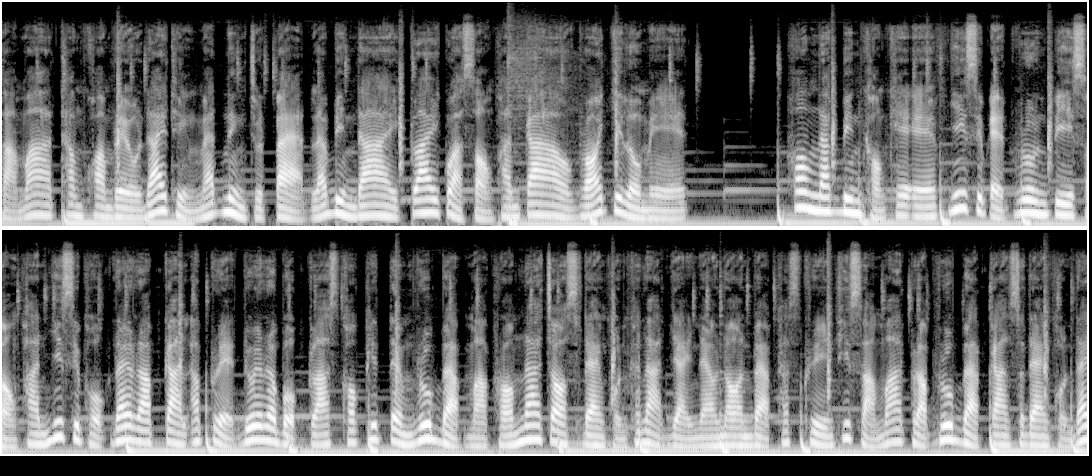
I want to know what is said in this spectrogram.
สามารถทำความเร็วได้ถึงแมท1.8 และบินได้ใกล้กว่า 2,900 กิโลเมตร ห้องนักบินของ KF-21 รุ่นปี 2026 ได้รับการอัปเกรดด้วยระบบ Glass Cockpit เต็มรูปแบบมาพร้อมหน้าจอแสดงผลขนาดใหญ่แนวนอนแบบทัชสกรีนที่สามารถปรับรูปแบบการแสดงผลได้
